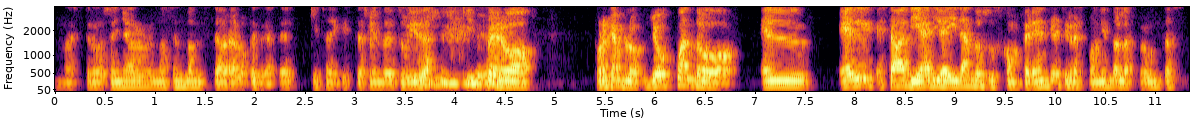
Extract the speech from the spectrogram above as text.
nuestro señor, no sé en dónde está ahora López Gatel, quién sabe qué está haciendo de su vida, Sí, pero, por ejemplo, yo cuando él, él estaba diario ahí dando sus conferencias y respondiendo a las preguntas,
